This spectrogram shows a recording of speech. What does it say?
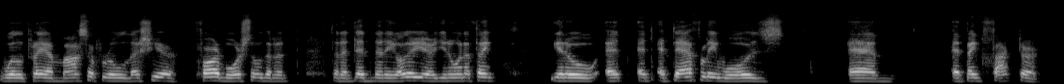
will play a massive role this year, far more so than it than it did in any other year. You know, and I think, you know, it it, it definitely was um a big factor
